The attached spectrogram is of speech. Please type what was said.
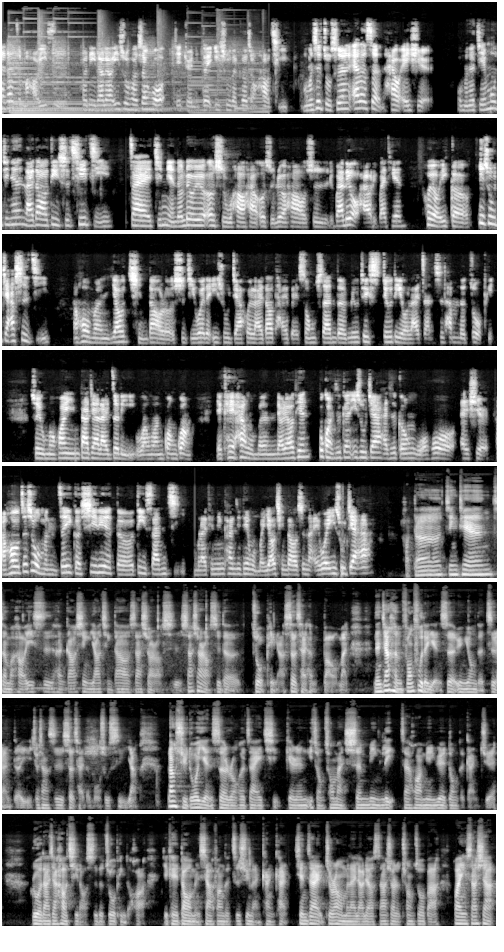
来到怎么好意思和你聊聊艺术和生活，解决你对艺术的各种好奇。我们是主持人 Alison，还有 Asia。我们的节目今天来到第十七集，在今年的六月二十五号还有二十六号是礼拜六，还有礼拜天会有一个艺术家市集。然后我们邀请到了十几位的艺术家，会来到台北松山的 Music Studio 来展示他们的作品。所以我们欢迎大家来这里玩玩逛逛。也可以和我们聊聊天，不管是跟艺术家还是跟我或艾雪。然后这是我们这一个系列的第三集，我们来听听看，今天我们邀请到的是哪一位艺术家？好的，今天怎么好意思？很高兴邀请到 Sasha 老师。Sasha 老师的作品啊，色彩很饱满，能将很丰富的颜色运用的自然得宜，就像是色彩的魔术师一样，让许多颜色融合在一起，给人一种充满生命力，在画面跃动的感觉。如果大家好奇老师的作品的话，也可以到我们下方的资讯栏看看。现在就让我们来聊聊 Sasha 的创作吧。欢迎 Sasha。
